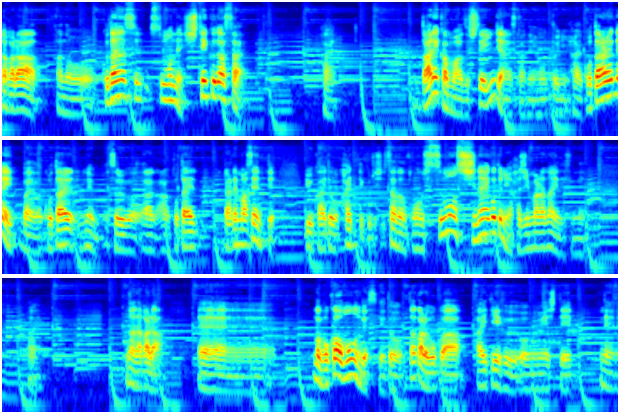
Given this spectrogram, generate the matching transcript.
だから、あの、くだらない質問ね、してください。はい。誰かまずしていいんじゃないですかね、本当に。はい。答えられない場合は答え、ね、それは答えられませんっていう回答が返ってくるし、ただこの質問しないことには始まらないですね。はい。まあだから、えー、まあ僕は思うんですけど、だから僕は ITF を運営して、ね、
